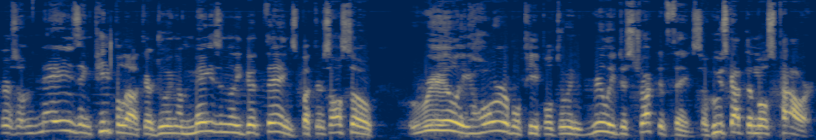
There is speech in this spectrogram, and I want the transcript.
there's amazing people out there doing amazingly good things, but there's also really horrible people doing really destructive things. So who's got the most power?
